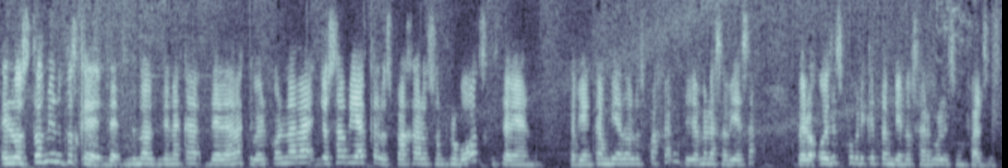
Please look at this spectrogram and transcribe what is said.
En los dos minutos que de, de, nada que ver con nada, yo sabía que los pájaros son robots, que se habían, cambiado a los pájaros, yo ya me la sabía pero hoy descubrí que también los árboles son falsos.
